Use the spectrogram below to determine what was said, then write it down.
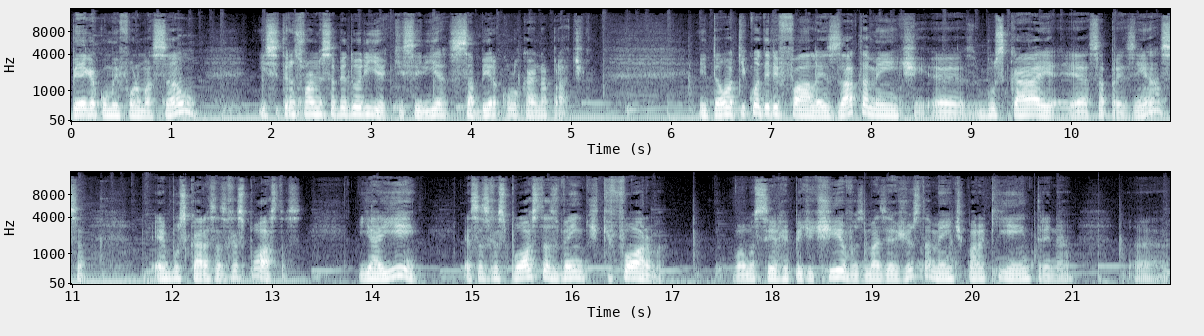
pega como informação e se transforma em sabedoria, que seria saber colocar na prática. Então, aqui, quando ele fala exatamente é, buscar essa presença, é buscar essas respostas. E aí, essas respostas vêm de que forma? Vamos ser repetitivos, mas é justamente para que entre né, uh,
